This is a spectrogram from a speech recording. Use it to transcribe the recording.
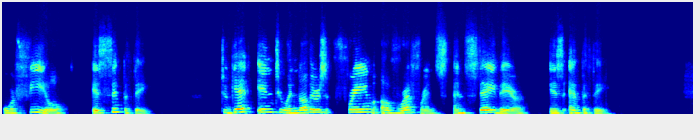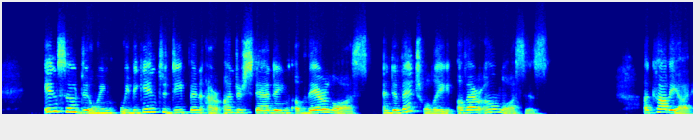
or feel is sympathy. To get into another's frame of reference and stay there is empathy. In so doing, we begin to deepen our understanding of their loss and eventually of our own losses. A caveat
